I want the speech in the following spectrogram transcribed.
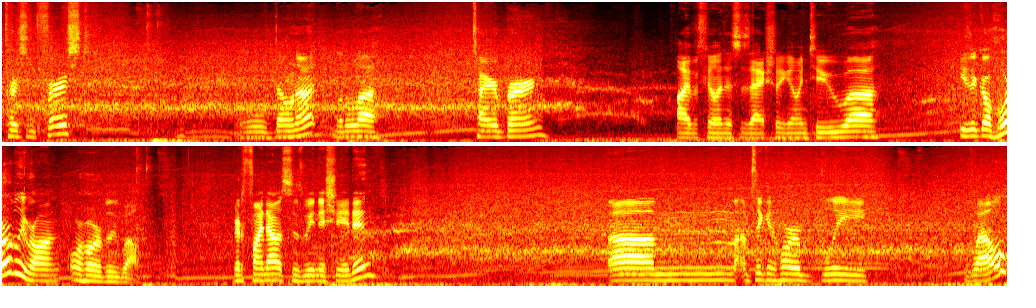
person first. A little donut, little uh, tire burn. I have a feeling this is actually going to uh, either go horribly wrong or horribly well. We're going to find out since we initiate in. Um, I'm thinking horribly well.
